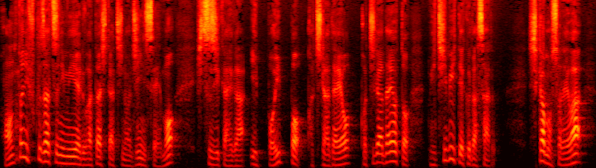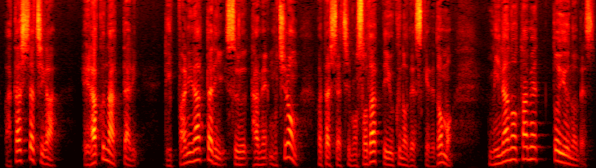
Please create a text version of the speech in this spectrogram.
本当に複雑に見える私たちの人生も羊飼いが一歩一歩こちらだよこちらだよと導いてくださる。しかもそれは私たちが偉くなったり立派になったりするためもちろん私たちも育っていくのですけれども皆のためというのです。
